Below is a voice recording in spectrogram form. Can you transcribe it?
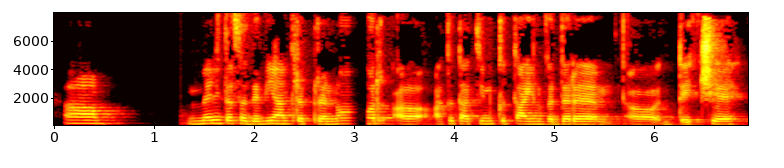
Uh, merită să devii antreprenor uh, atâta timp cât ai în vedere uh, de ce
